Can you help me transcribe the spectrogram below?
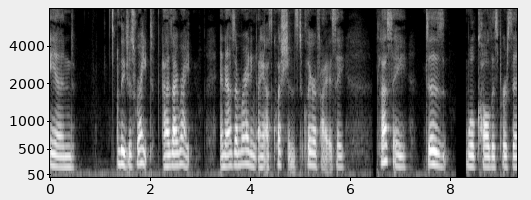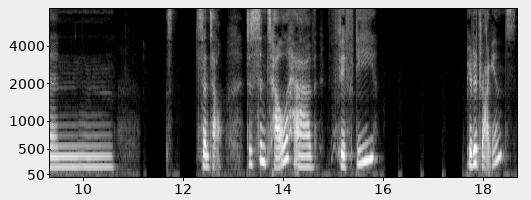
And they just write as I write. And as I'm writing, I ask questions to clarify. I say, clase, does, we'll call this person Centel. Does Centel have 50 bearded dragons?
